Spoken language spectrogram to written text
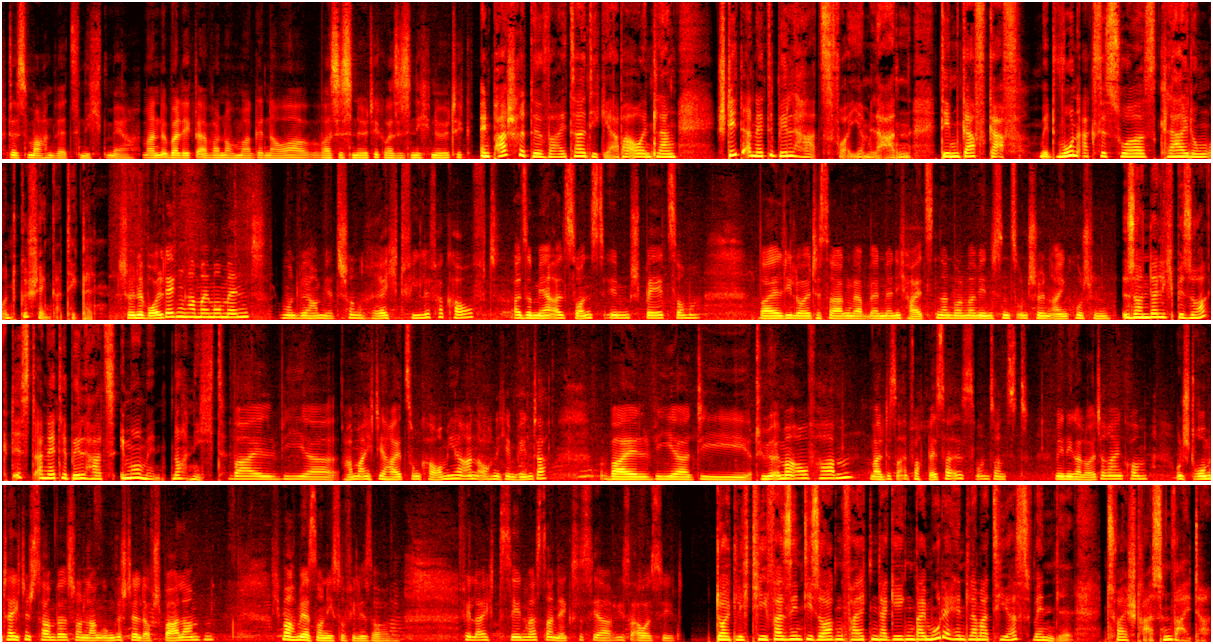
das machen wir jetzt nicht mehr. Man überlegt einfach nochmal genauer, was ist nötig, was ist nicht nötig. Ein paar Schritte weiter, die Gerberau entlang, steht Annette Billharz vor ihrem Laden, dem Gaff Gaff, mit Wohnaccessoires, Kleidung und Geschenkartikeln. Schöne Wolldecken haben wir im Moment und wir haben jetzt schon recht viele verkauft, also mehr als sonst im Spätsommer weil die Leute sagen, wenn wir nicht heizen, dann wollen wir wenigstens unschön einkuscheln. Sonderlich besorgt ist Annette Billharz im Moment noch nicht. Weil wir haben eigentlich die Heizung kaum hier an, auch nicht im Winter, weil wir die Tür immer aufhaben, weil das einfach besser ist und sonst weniger Leute reinkommen. Und stromtechnisch haben wir es schon lange umgestellt auf Sparlampen. Ich mache mir jetzt noch nicht so viele Sorgen. Vielleicht sehen wir es dann nächstes Jahr, wie es aussieht. Deutlich tiefer sind die Sorgenfalten dagegen bei Modehändler Matthias Wendel, zwei Straßen weiter.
